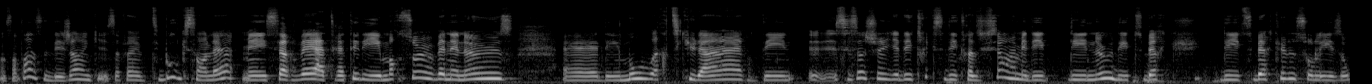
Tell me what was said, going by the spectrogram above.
on s'entend, c'est des gens qui, ça fait un petit bout qui sont là, mais ils servaient à traiter des morsures vénéneuses, euh, des maux articulaires, des... euh, c'est ça, il y a des trucs, c'est des traductions, hein, mais des, des nœuds, des, des tubercules sur les os.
